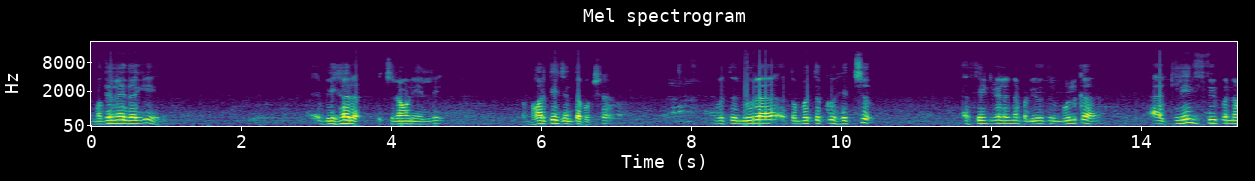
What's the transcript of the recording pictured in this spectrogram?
ಮೊದಲನೇದಾಗಿ ಬಿಹಾರ ಚುನಾವಣೆಯಲ್ಲಿ ಭಾರತೀಯ ಜನತಾ ಪಕ್ಷ ಇವತ್ತು ನೂರ ತೊಂಬತ್ತಕ್ಕೂ ಹೆಚ್ಚು ಸೀಟ್ಗಳನ್ನು ಪಡೆಯುವುದ್ರ ಮೂಲಕ ಕ್ಲೀನ್ ಸ್ವೀಪನ್ನು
